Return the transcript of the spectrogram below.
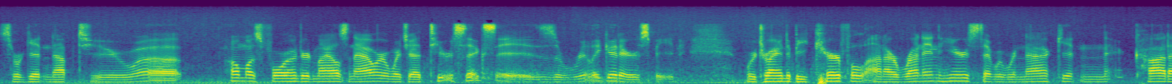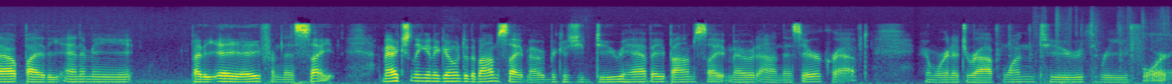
So we're getting up to uh, almost 400 miles an hour, which at tier 6 is a really good airspeed. We're trying to be careful on our run-in here so that we're not getting caught out by the enemy by the AA from this site. I'm actually going to go into the bomb sight mode because you do have a bomb sight mode on this aircraft. And we're going to drop one, two, three, four.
